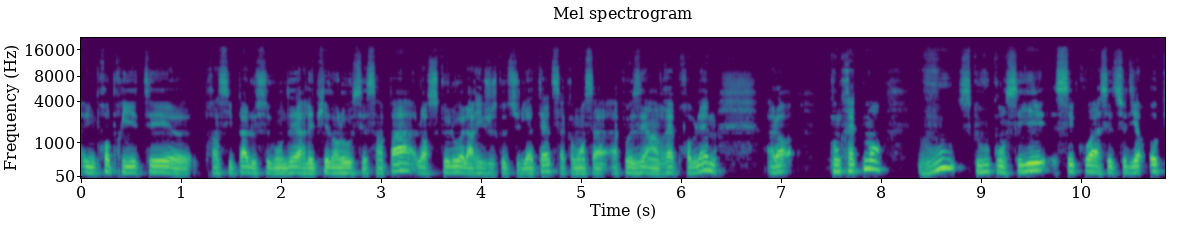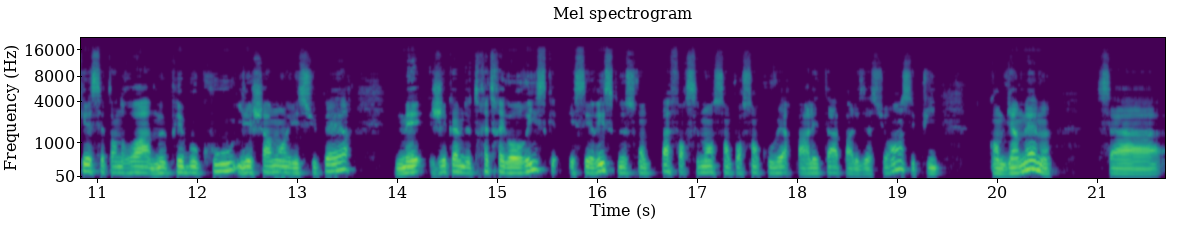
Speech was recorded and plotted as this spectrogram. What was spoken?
une propriété euh, principale ou secondaire, les pieds dans l'eau, c'est sympa. Lorsque l'eau elle arrive jusqu'au-dessus de la tête, ça commence à poser un vrai problème. Alors concrètement, vous, ce que vous conseillez, c'est quoi? C'est de se dire, OK, cet endroit me plaît beaucoup, il est charmant, il est super mais j'ai quand même de très très gros risques et ces risques ne seront pas forcément 100% couverts par l'État, par les assurances. Et puis, quand bien même, ça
